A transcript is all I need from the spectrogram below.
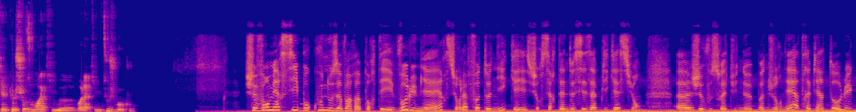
quelque chose, moi, qui me, voilà, qui me touche beaucoup. Je vous remercie beaucoup de nous avoir apporté vos lumières sur la photonique et sur certaines de ses applications. Euh, je vous souhaite une bonne journée. À très bientôt, Luc.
